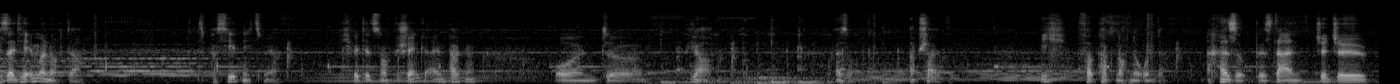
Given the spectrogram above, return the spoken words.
Ihr seid ja immer noch da. Es passiert nichts mehr. Ich werde jetzt noch Geschenke einpacken und äh, ja, also abschalten. Ich verpacke noch eine Runde. Also bis dann. Tschüss. tschüss.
